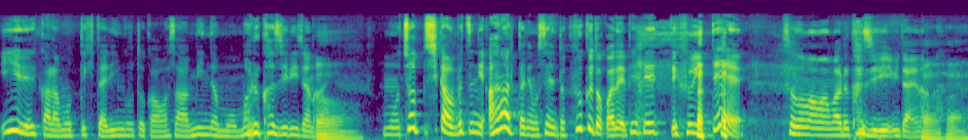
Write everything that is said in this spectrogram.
家から持ってきたリンゴとかはさみんなもう丸かじりじゃない。うん。もうちょっとしかも別に洗ったりもせんと服とかでペペって拭いて そのまま丸かじりみたいな、はいはいはいはい。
